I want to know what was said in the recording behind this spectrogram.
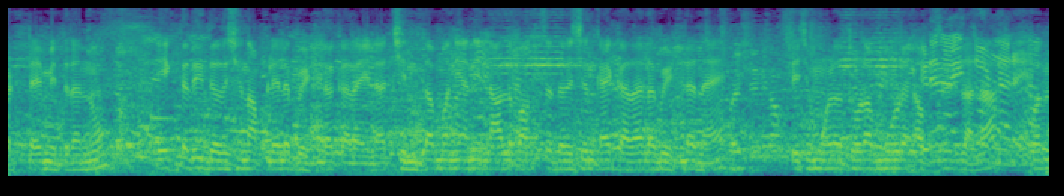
वाटतंय मित्रांनो. एक तरी दर्शन आपल्याला भेटलं करायला. चिंतामणी आणि लालबागचं दर्शन काय करायला भेटलं नाही. त्याच्यामुळं थोडा मूड अपसेट झाला. पण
